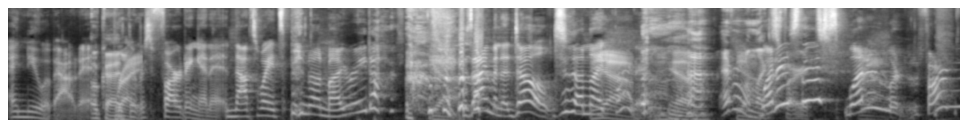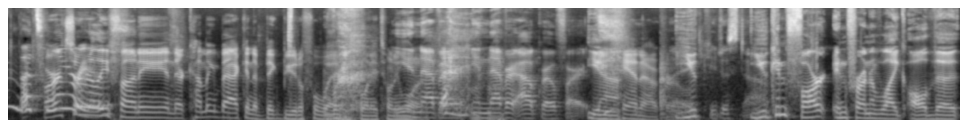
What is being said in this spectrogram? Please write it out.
I knew about it. Okay. that Right. there was farting in it, and that's why it's been on my radar. Yeah. Because I'm an adult. I'm like, Yeah. farting. yeah. Everyone Yeah. likes What is farts. this? What is what, farting? That's Farts are really funny, and they're coming back in a big, beautiful way in 2021. You never, you never outgrow farts. Yeah. You can outgrow. You You just don't. you can fart in front of like all the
